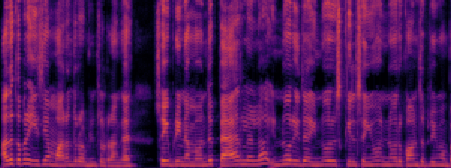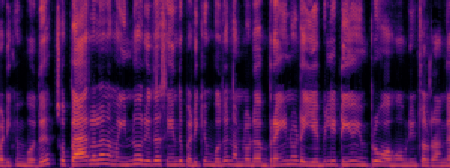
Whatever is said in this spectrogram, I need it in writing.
அதுக்கப்புறம் ஈஸியாக மறந்துடும் அப்படின்னு சொல்கிறாங்க ஸோ இப்படி நம்ம வந்து பேரலாக இன்னொரு இதை இன்னொரு ஸ்கில்ஸையும் இன்னொரு கான்செப்டையும் நம்ம படிக்கும்போது ஸோ பேரலாக நம்ம இன்னொரு இதை சேர்ந்து படிக்கும்போது நம்மளோட பிரெயினோட எபிலிட்டியும் இம்ப்ரூவ் ஆகும் அப்படின்னு சொல்கிறாங்க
